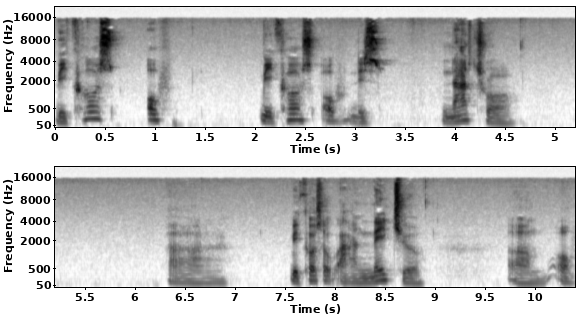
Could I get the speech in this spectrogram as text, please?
because of because of this natural uh, because of our nature um, of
